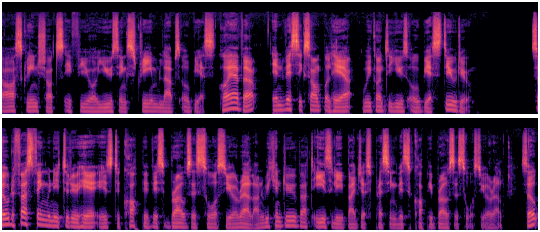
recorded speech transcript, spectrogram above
are screenshots if you are using Streamlabs OBS. However, in this example here, we're going to use OBS Studio. So the first thing we need to do here is to copy this browser source URL and we can do that easily by just pressing this copy browser source URL. So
